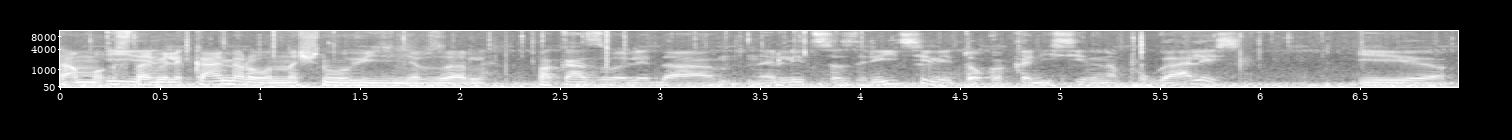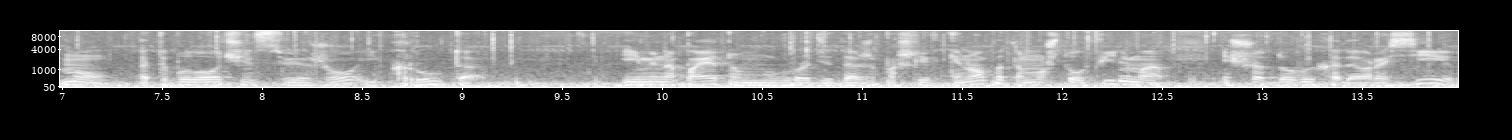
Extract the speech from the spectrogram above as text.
Там И ставили камеру ночного видения в зале. показывали, да, лица зрителей, то, как они сильно пугались. И, ну, это было очень свежо и круто. Именно поэтому мы вроде даже пошли в кино, потому что у фильма еще до выхода в России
